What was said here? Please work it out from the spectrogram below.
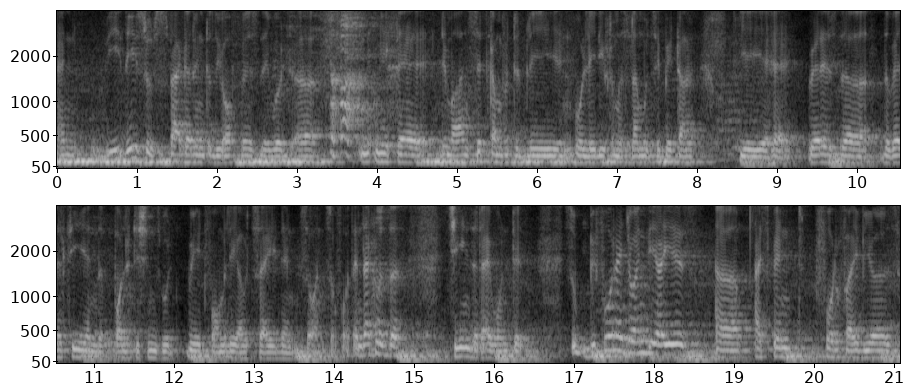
and we, they used to swagger into the office. They would uh, make their demands, sit comfortably. An old lady from a slum would say, "Beta, ye ye hai." Whereas the the wealthy and the politicians would wait formally outside, and so on and so forth. And that was the change that I wanted. So before I joined the IAS, uh, I spent four or five years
